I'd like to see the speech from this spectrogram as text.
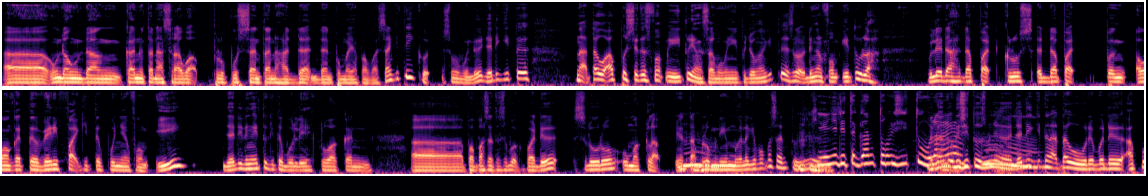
uh, Undang-undang Kanun Tanah Sarawak Pelupusan Tanah Adat Dan pembayaran papasan Kita ikut semua benda. Jadi kita Nak tahu apa status form A Itu yang sama punya perjuangan kita. Sebab dengan form A itulah Bila dah dapat close, uh, Dapat peng, orang kata verified kita punya form E jadi dengan itu kita boleh keluarkan uh, pampasan tersebut kepada seluruh Umar Club yang tak belum menerima lagi pampasan tu. Kiranya dia tergantung di situ lah. Tergantung ya. di situ sebenarnya. Hmm. Jadi kita nak tahu daripada apa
